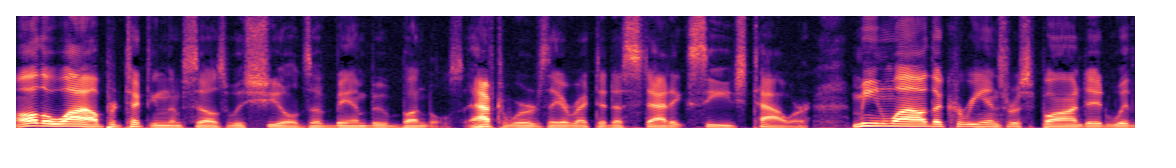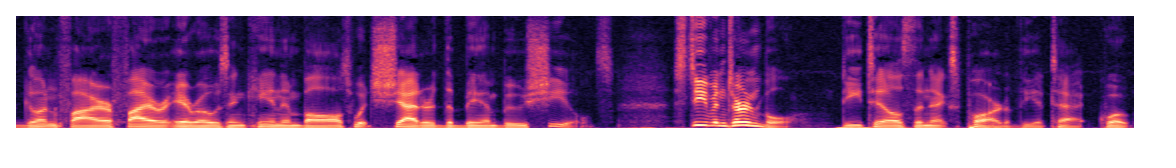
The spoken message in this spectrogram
all the while protecting themselves with shields of bamboo bundles. Afterwards, they erected a static siege tower. Meanwhile, the Koreans responded with gunfire, fire arrows, and cannonballs, which shattered the bamboo shields. Stephen Turnbull details the next part of the attack. Quote,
